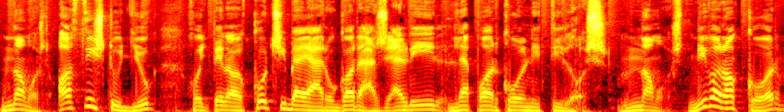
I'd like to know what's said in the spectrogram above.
Na most, azt is tudjuk, hogy például a kocsi bejáró garázs elé leparkolni tilos. Na most, mi van akkor,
